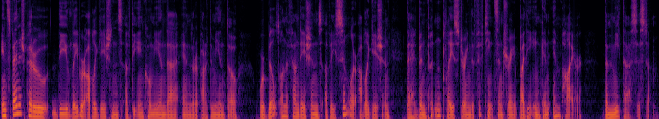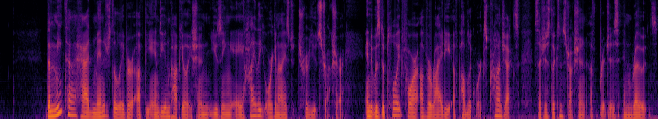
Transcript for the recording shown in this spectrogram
In Spanish Peru, the labor obligations of the encomienda and repartimiento were built on the foundations of a similar obligation that had been put in place during the 15th century by the Incan Empire, the mita system. The mita had managed the labor of the Andean population using a highly organized tribute structure and it was deployed for a variety of public works projects, such as the construction of bridges and roads.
